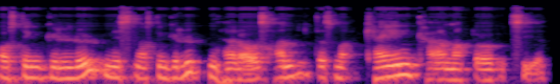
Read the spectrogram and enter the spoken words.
aus den Gelöbnissen, aus den Gelübden heraus handelt, dass man kein Karma produziert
